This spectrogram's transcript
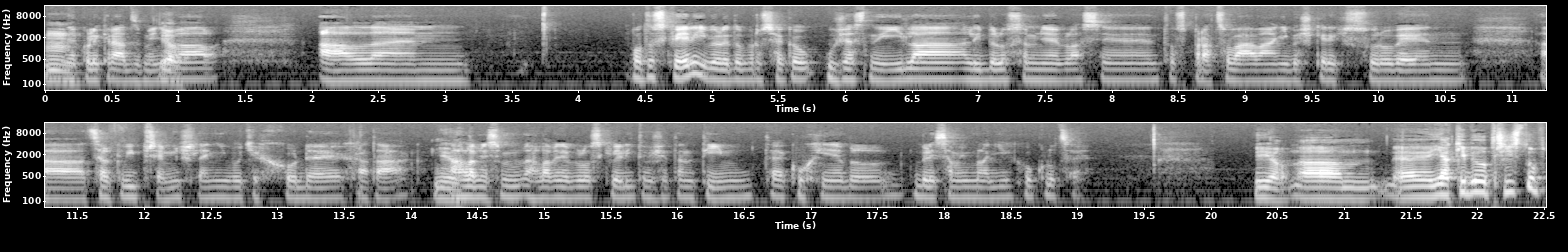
Hmm. několikrát zmiňoval. Ale mm, bylo to skvělý, byly to prostě jako úžasné jídla, líbilo se mně vlastně to zpracovávání veškerých surovin, a celkový přemýšlení o těch chodech a tak. Jo. A hlavně, jsem, hlavně bylo skvělý to, že ten tým té kuchyně byl, byli sami mladí jako kluci. Jo. Um, jaký byl přístup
